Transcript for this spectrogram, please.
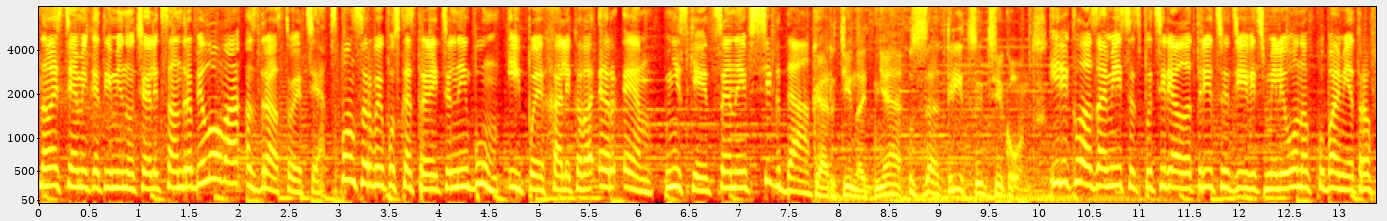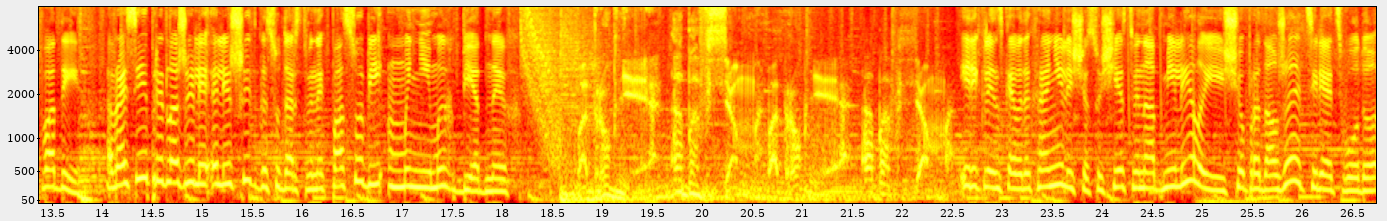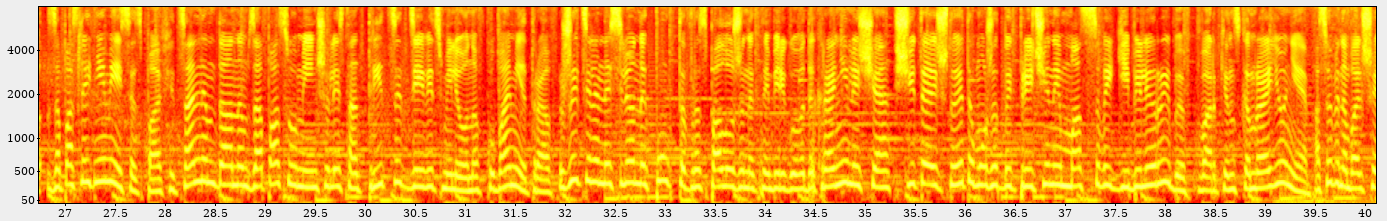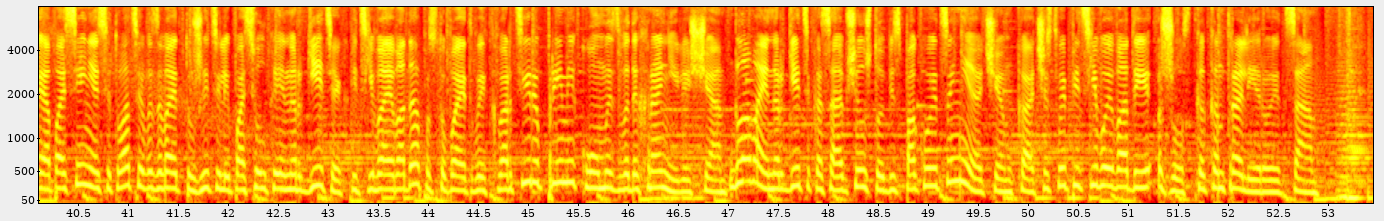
С новостями к этой минуте Александра Белова. Здравствуйте. Спонсор выпуска «Строительный бум» ИП Халикова РМ. Низкие цены всегда. Картина дня за 30 секунд. Ирикла за месяц потеряла 39 миллионов кубометров воды. В России предложили лишить государственных пособий мнимых бедных. Подробнее обо всем. Подробнее обо всем. Иреклинское водохранилище существенно обмелело и еще продолжает терять воду. За последний месяц, по официальным данным, запасы уменьшились на 39 миллионов кубометров. Жители населенных пунктов, расположенных на берегу водохранилища, считают, что это может быть причиной массовой гибели рыбы в Кваркинском районе. Особенно большие опасения ситуация вызывает у жителей поселка Энергетик. Питьевая вода поступает в их квартиры прямиком из водохранилища. Глава энергетика сообщил, что беспокоиться не о чем. Качество питьевой воды жестко контролируется.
